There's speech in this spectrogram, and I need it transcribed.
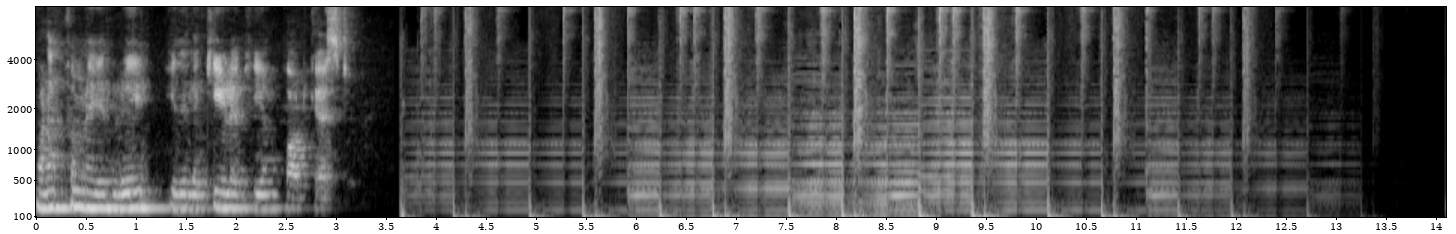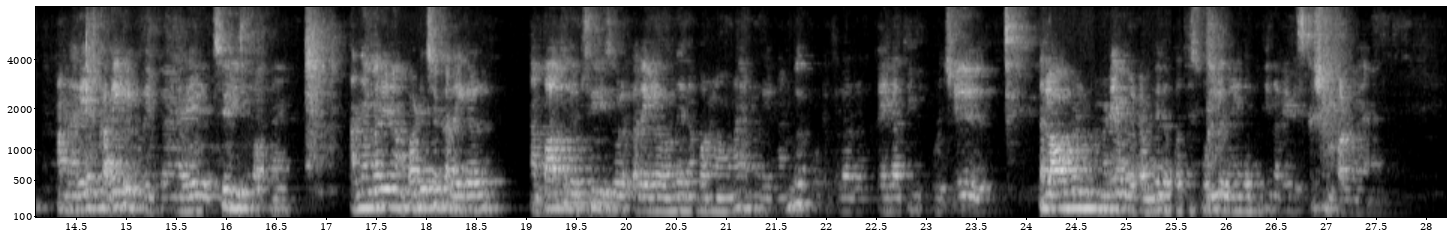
வணக்கம் நேயர்களே இது லக்கிய இலக்கியம் பாட்காஸ்ட் நான் நிறைய கதைகள் படிப்பேன் நிறைய வெப் சீரிஸ் பார்ப்பேன். அந்த மாதிரி நான் படித்த கதைகள் நான் பார்த்த வெப் சீரிஸோட கதைகளை வந்து என்ன பண்ணுவாங்கன்னா என்னுடைய நண்பர் கூட்டத்தில் எல்லாத்தையும் பிடிச்சி இந்த லாக்டவுன் முன்னாடி அவங்ககிட்ட வந்து இதை பற்றி சொல்லுவேன் இதை பற்றி நிறைய டிஸ்கஷன் பண்ணுவேன்.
